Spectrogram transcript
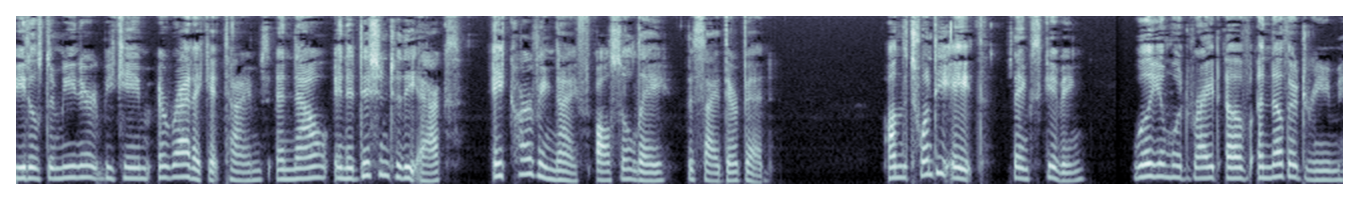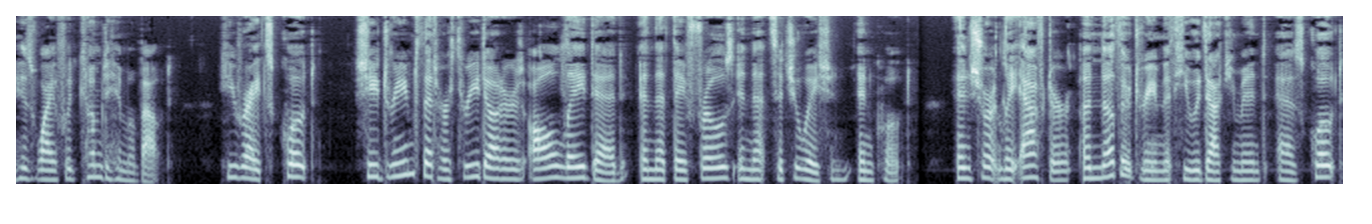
Beadle's demeanor became erratic at times, and now, in addition to the axe, a carving knife also lay beside their bed. On the 28th, Thanksgiving, William would write of another dream his wife would come to him about. He writes, quote, She dreamed that her three daughters all lay dead and that they froze in that situation, And shortly after, another dream that he would document as, quote,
